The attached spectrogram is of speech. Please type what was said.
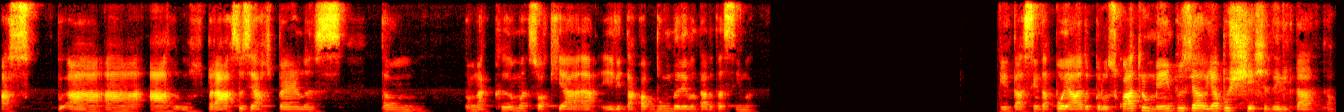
as, a, a, a, os braços e as pernas estão na cama, só que ele tá com a bunda levantada para cima. Ele tá sendo apoiado pelos quatro membros e a, e a bochecha dele tá, tá,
